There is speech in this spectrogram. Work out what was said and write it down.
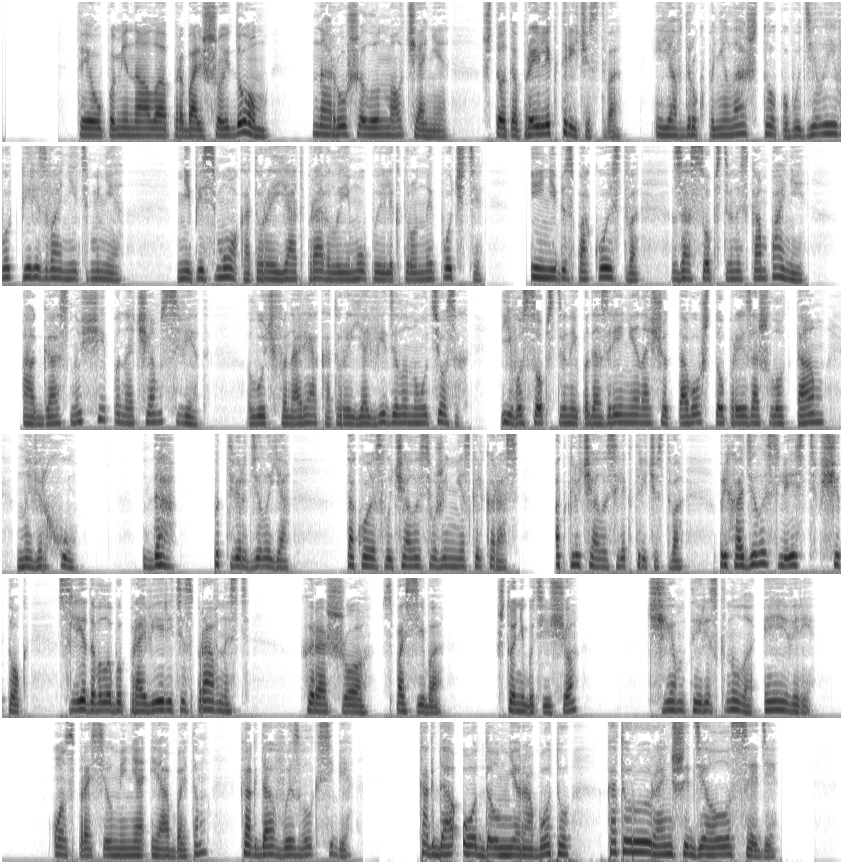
«Ты упоминала про большой дом», — нарушил он молчание, «что-то про электричество». И я вдруг поняла, что побудило его перезвонить мне. Не письмо, которое я отправила ему по электронной почте, и не беспокойство за собственность компании, а гаснущий по ночам свет, луч фонаря, который я видела на утесах, его собственные подозрения насчет того, что произошло там, наверху. «Да», — подтвердила я. Такое случалось уже несколько раз. Отключалось электричество. Приходилось лезть в щиток. Следовало бы проверить исправность. «Хорошо, спасибо. Что-нибудь еще?» «Чем ты рискнула, Эйвери?» Он спросил меня и об этом, когда вызвал к себе. Когда отдал мне работу, которую раньше делала Сэдди.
